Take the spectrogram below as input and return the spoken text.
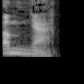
âm nhạc.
